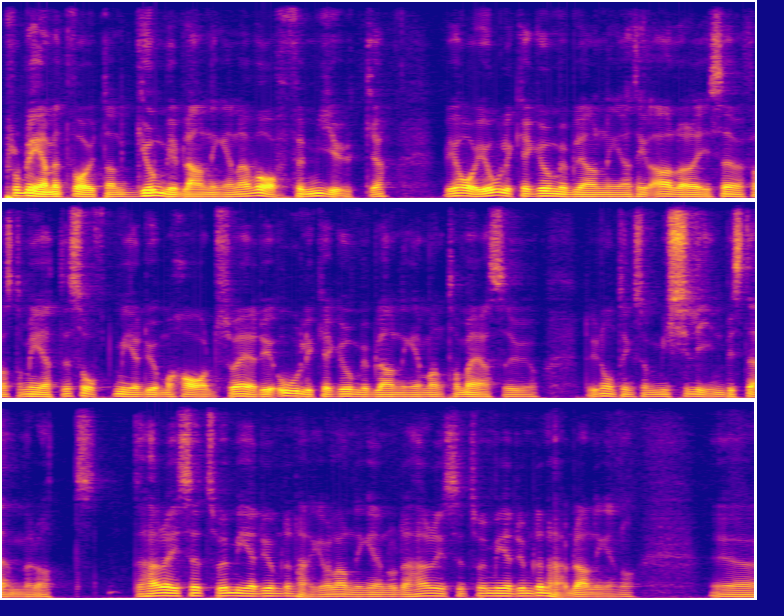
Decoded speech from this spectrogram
Problemet var utan gummiblandningarna var för mjuka. Vi har ju olika gummiblandningar till alla race. Även fast de heter soft, medium och hard så är det ju olika gummiblandningar man tar med sig. Det är ju någonting som Michelin bestämmer att Det här racet så är medium den här blandningen och det här racet så är medium den här blandningen. Och, eh,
